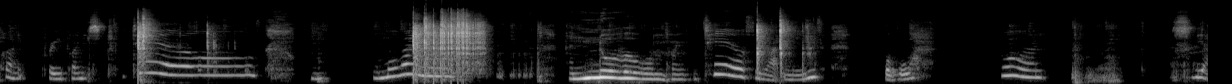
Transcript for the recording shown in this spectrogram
point, three points for tails. One more round. another one point for tails, so that means four, one. So yeah,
